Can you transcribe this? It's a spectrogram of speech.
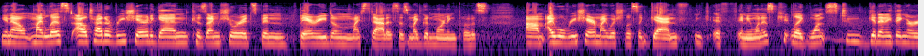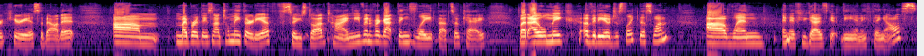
you know, my list, I'll try to reshare it again because I'm sure it's been buried on my status as my good morning post. Um, I will reshare my wish list again if anyone is like wants to get anything or curious about it. Um, my birthday's not till May 30th, so you still have time. Even if I got things late, that's okay. But I will make a video just like this one uh, when and if you guys get me anything else.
